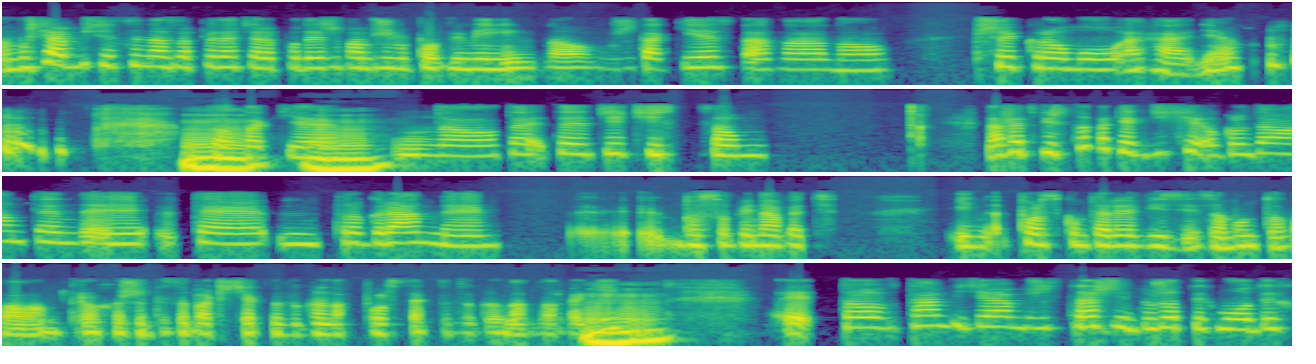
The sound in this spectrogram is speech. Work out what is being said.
no, musiałabym się syna zapytać, ale podejrzewam, że powie mi, no, że tak jest, aha, no, przykro mu, ehe, nie? to mm, takie, mm. no, te, te dzieci są nawet wiesz co, tak jak dzisiaj oglądałam ten, y, te mm, programy, y, bo sobie nawet i polską telewizję zamontowałam trochę, żeby zobaczyć, jak to wygląda w Polsce, jak to wygląda w Norwegii, mm -hmm. to tam widziałam, że strasznie dużo tych młodych,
